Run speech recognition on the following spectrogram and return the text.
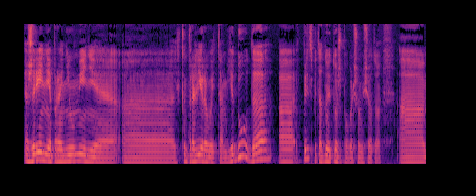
ожирение про неумение а, контролировать там еду, да, а, в принципе это одно и то же по большому счету. А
